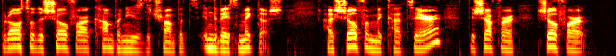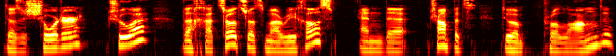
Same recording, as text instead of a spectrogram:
but also the shofar accompanies the trumpets in the base of Mikdash. Hashofar mikatzer, the shofar shofar does a shorter trua, the chatzrotzot marichos, and the trumpets do a prolonged,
